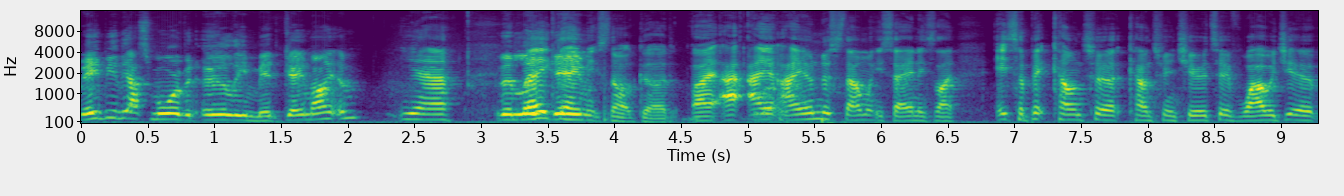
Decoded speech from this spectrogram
maybe that's more of an early mid game item yeah. The late, late, game, it's not good. Like I. I, I understand what you're saying. It's like it's a bit counter counterintuitive. Why would you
